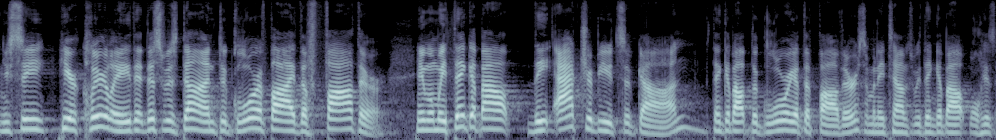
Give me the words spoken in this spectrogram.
You see here clearly that this was done to glorify the Father. And when we think about the attributes of God, think about the glory of the Father, so many times we think about, well, his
